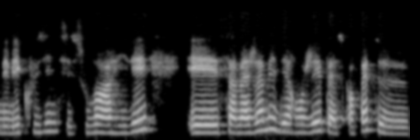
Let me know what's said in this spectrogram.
mais mes cousines, c'est souvent arrivé et ça m'a jamais dérangé parce qu'en fait, euh,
